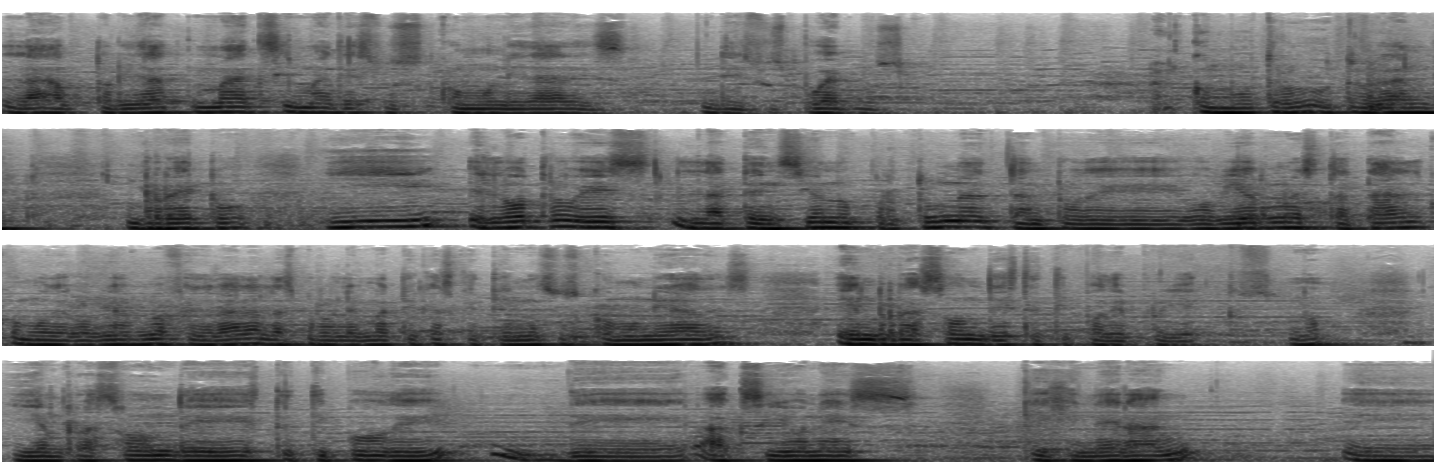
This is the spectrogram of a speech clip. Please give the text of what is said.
la autoridad máxima de sus comunidades, de sus pueblos, como otro, otro gran reto. Y el otro es la atención oportuna tanto de gobierno estatal como de gobierno federal a las problemáticas que tienen sus comunidades en razón de este tipo de proyectos, ¿no? Y en razón de este tipo de, acciones que generan eh,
